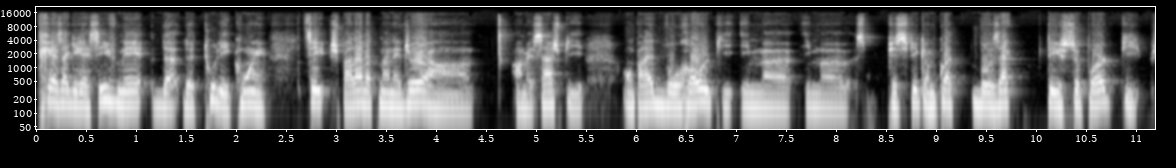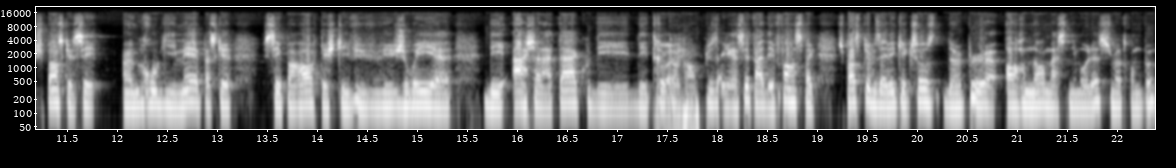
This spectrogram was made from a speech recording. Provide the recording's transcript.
très agressive, mais de, de tous les coins. Tu sais, je parlais à votre manager en, en message, puis on parlait de vos rôles, puis il m'a il m'a spécifié comme quoi Bozak, t'es support, puis je pense que c'est un gros guillemet parce que c'est pas rare que je t'ai vu jouer euh, des haches à l'attaque ou des, des trucs Ouais. encore plus agressifs à la défense. Fait que je pense que vous avez quelque chose d'un peu euh, hors norme à ce niveau-là, si je me trompe pas.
